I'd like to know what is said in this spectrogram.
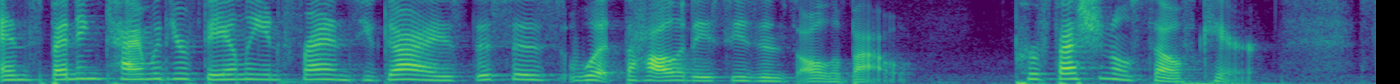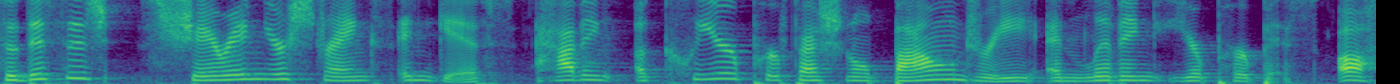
And spending time with your family and friends, you guys, this is what the holiday season is all about. Professional self-care. So, this is sharing your strengths and gifts, having a clear professional boundary, and living your purpose. Oh,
